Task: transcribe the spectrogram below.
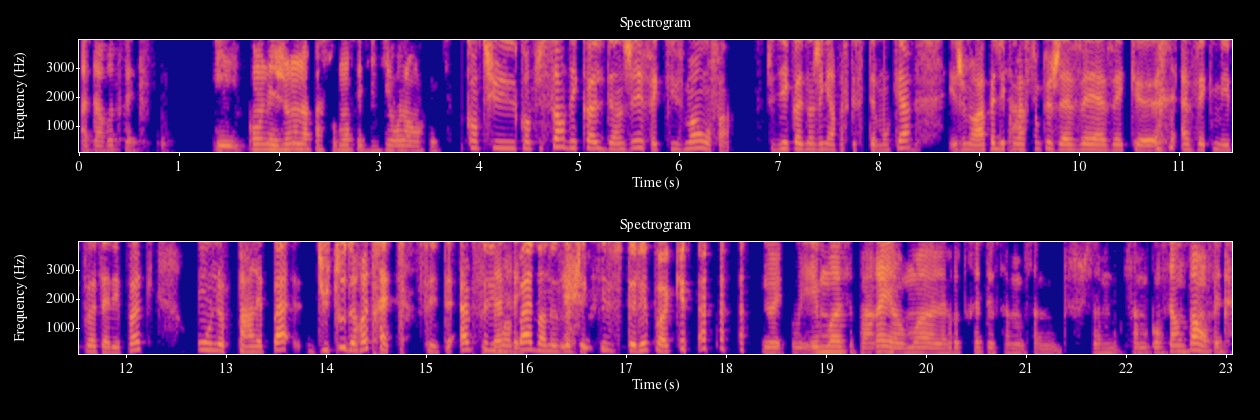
à ta retraite. Et quand on est jeune, on n'a pas souvent cette vision-là en fait. Quand tu, quand tu sors d'école d'ingé, effectivement, enfin, je dis école d'ingénieur parce que c'était mon cas, et je me rappelle des conversations que j'avais avec, euh, avec mes potes à l'époque, on ne parlait pas du tout de retraite. C'était absolument pas dans nos objectifs de l'époque. Oui, oui. Et moi, c'est pareil. hein. Moi, la retraite, ça me, ça me, ça ça me concerne pas, en fait.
